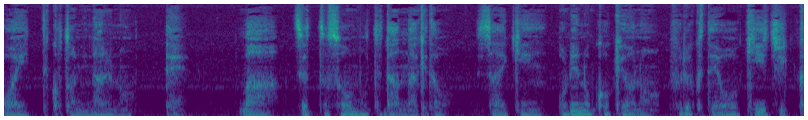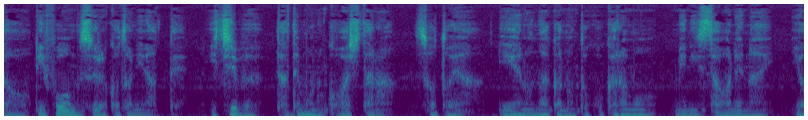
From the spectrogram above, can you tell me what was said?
怖いってことになるまあずっとそう思ってたんだけど最近俺の故郷の古くて大きい実家をリフォームすることになって一部建物壊したら外や家の中のどこからも目に触れない4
